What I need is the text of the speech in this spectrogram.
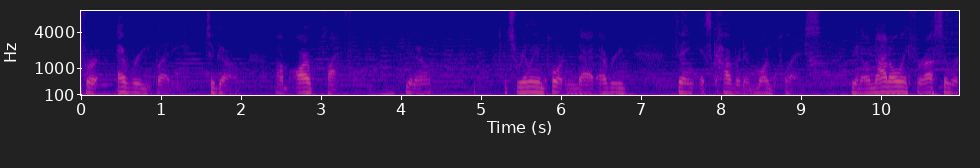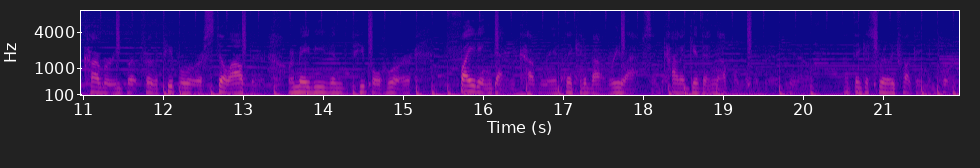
for everybody to go. Um, our platform, you know, it's really important that everything is covered in one place you know, not only for us in recovery, but for the people who are still out there, or maybe even the people who are fighting that recovery and thinking about relapsing, kind of giving up a little bit, you know. I think it's really fucking important.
